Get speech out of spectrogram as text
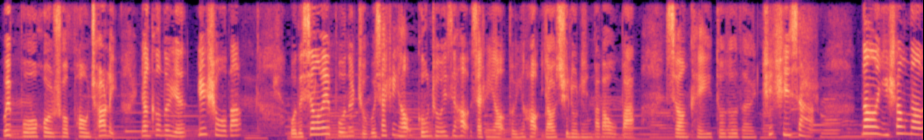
微博或者说朋友圈里，让更多人认识我吧。我的新浪微博呢，主播夏春瑶，公众微信号夏春瑶，抖音号幺七六零八八五八，希望可以多多的支持一下。那以上呢，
